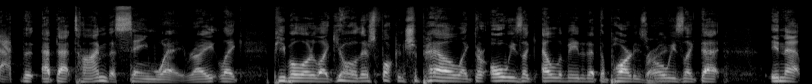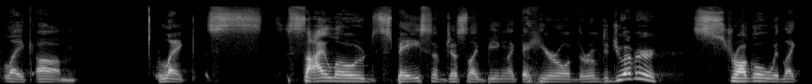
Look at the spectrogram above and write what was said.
at the at that time the same way, right? Like people are like, "Yo, there's fucking Chappelle." Like they're always like elevated at the parties. They're always like that in that like um like s- siloed space of just like being like the hero of the room. Did you ever struggle with like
